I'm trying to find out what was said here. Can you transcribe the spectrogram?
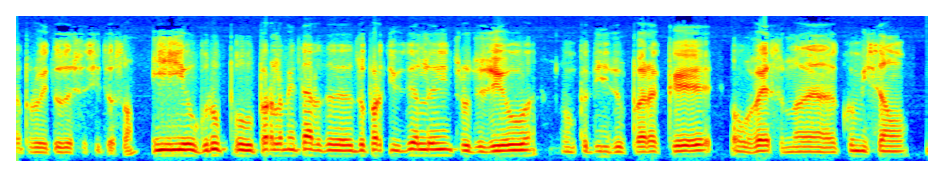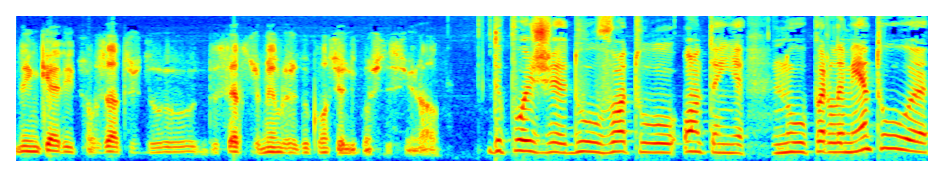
aproveitou desta situação e o grupo parlamentar de, do partido dele introduziu um pedido para que houvesse uma comissão de inquérito aos atos do, de certos membros do Conselho Constitucional. Depois eh, do voto ontem eh, no Parlamento, eh,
